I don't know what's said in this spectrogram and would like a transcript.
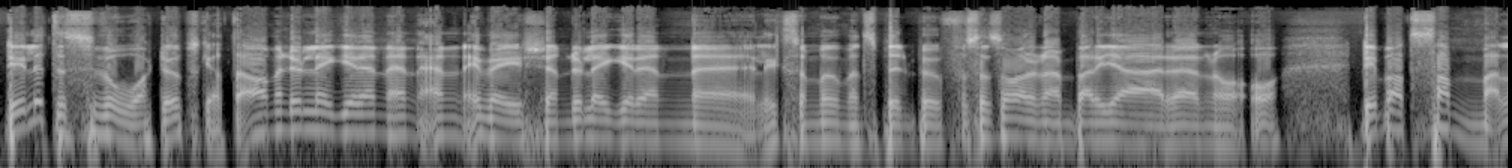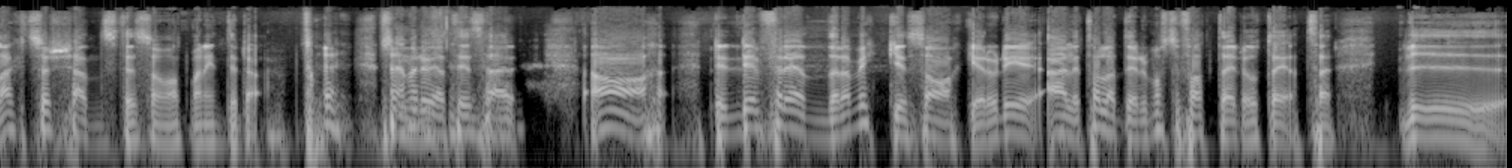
det är lite svårt att uppskatta. Ja, men du lägger en, en, en evasion, du lägger en eh, liksom movement speed buff och sen så har du den här barriären. Och, och, det är bara att sammanlagt så känns det som att man inte dör. Nej, men du vet, det, är så här, ja, det, det, förändrar mycket saker och det är ärligt talat det du måste fatta i Dota 1. Så här, vi,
